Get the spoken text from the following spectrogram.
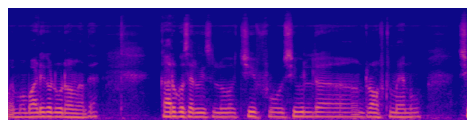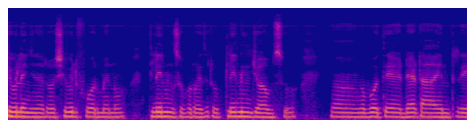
మా బాడీ గార్డ్ కూడా ఉన్నది. కార్గో సర్వీసులు chief civil draftsman civil engineer civil foreman cleaning supervisor cleaning jobs పోతే డేటా ఎంట్రీ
